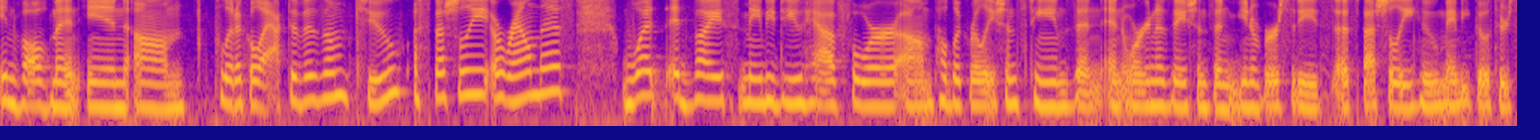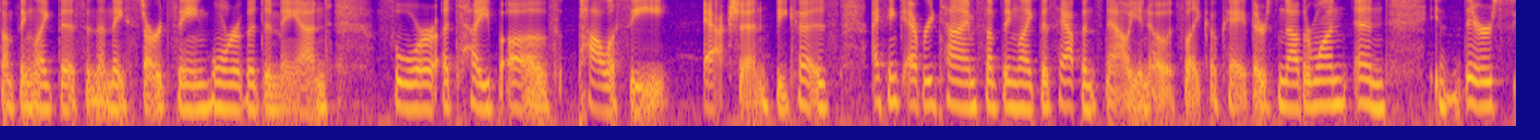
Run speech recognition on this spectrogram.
involvement in um, political activism too, especially around this. What advice maybe do you have for um, public relations teams and, and organizations and universities, especially who maybe go through something like this and then they start seeing more of a demand for a type of policy action because I think every time something like this happens now, you know, it's like, okay, there's another one. And there's,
